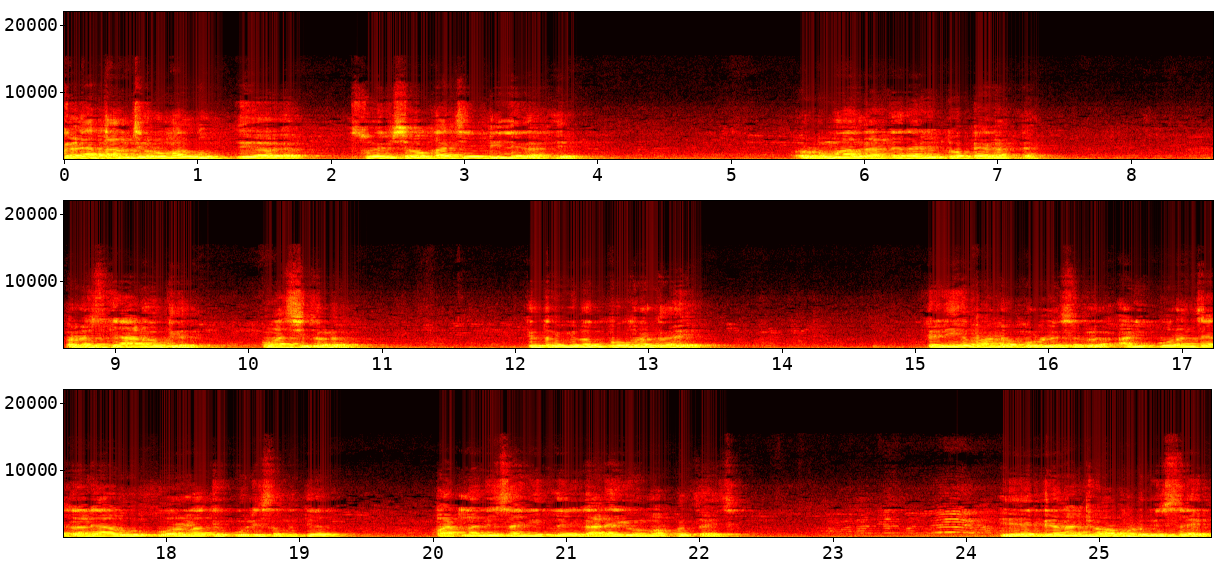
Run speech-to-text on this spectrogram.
गळ्यात आमचे रुमाल स्वयंसेवकाचे पिल्ले घातले. रुमाल घातल्यात आणि टोप्या घातल्या रस्ते अडवतील वाशीकडं. तिथं विनोद पोखरकर. आहे त्यांनी हे भांडं फोडलं सगळं. आणि पोरांच्या गाड्या अडवून पोराला ते पोलीस म्हणतात पाटलांनी सांगितलंय गाड्या घेऊन वापस जायचं. एक ध्यानात ठेवा फडणवीस साहेब.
